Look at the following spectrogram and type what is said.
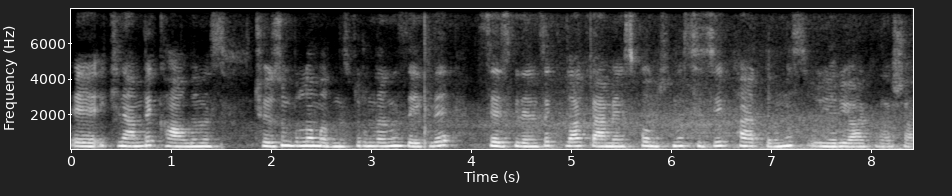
e, ikilemde kaldığınız, çözüm bulamadığınız durumlarınızla ilgili sezgilerinize kulak vermeniz konusunda sizi kartlarımız uyarıyor arkadaşlar.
